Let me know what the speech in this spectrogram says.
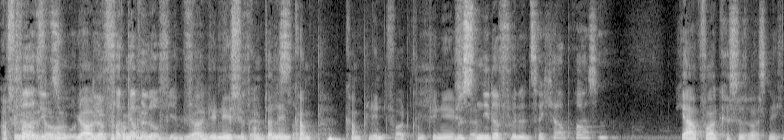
Ach quasi zu, oder die dafür kommt- vergammeln auf jeden Ja, Fall. die nächste Die kommt dann in. Camp, Camp Lindfort, kommt die nächste. Müssen die dafür eine Zeche abreißen? Ja, vorher kriegst du sowas nicht.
